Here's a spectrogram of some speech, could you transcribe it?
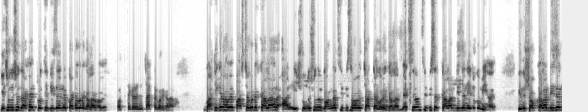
কিছু কিছু দেখাই প্রতি ডিজাইনের কয়টা করে কালার হবে? প্রত্যেকটা চারটা করে কালার হবে। বাটিকের হবে পাঁচটা করে কালার আর এই সুন্দর সুন্দর গঙ্গা থ্রি পিসের হবে চারটা করে কালার ম্যাক্সিমাম থ্রি পিসের কালার ডিজাইন এরকমই হয়। কিন্তু সব কালার ডিজাইন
